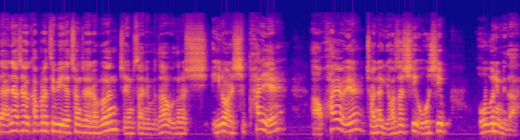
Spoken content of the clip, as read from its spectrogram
네, 안녕하세요. 카프로TV 애청자 여러분. 제임스 안입니다. 오늘은 1월 18일, 아, 화요일 저녁 6시 55분입니다.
